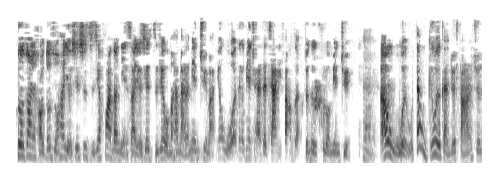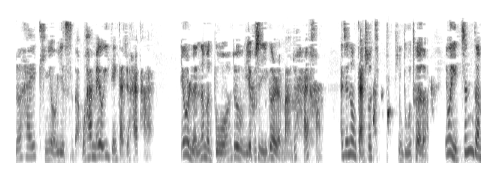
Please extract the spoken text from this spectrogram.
骷髅妆有好多种，它有些是直接画到脸上，有些直接我们还买了面具嘛，因为我那个面具还在家里放着，就那个骷髅面具。嗯。然后我，但我给我的感觉反而觉得还挺有意思的，我还没有一点感觉害怕。因为人那么多，就也不是一个人嘛，就还好。而且那种感受挺挺独特的，因为你真的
